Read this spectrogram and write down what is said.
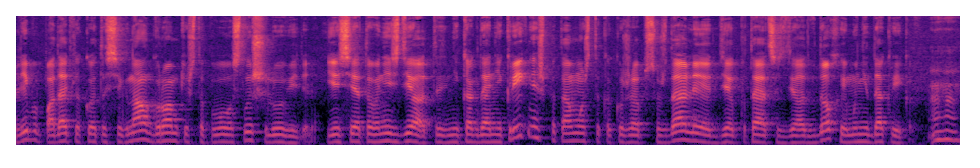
либо подать какой-то сигнал громкий, чтобы его услышали и увидели. Если этого не сделать, ты никогда не крикнешь, потому что, как уже обсуждали, где пытается сделать вдох, ему не до криков. Мгм.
